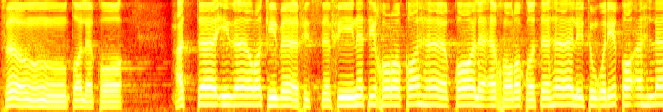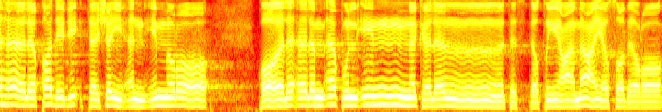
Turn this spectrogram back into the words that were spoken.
فانطلقا. حتى إذا ركبا في السفينة خرقها قال أخرقتها لتغرق أهلها لقد جئت شيئا إمرا. قال ألم أقل إنك لن تستطيع معي صبرا.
